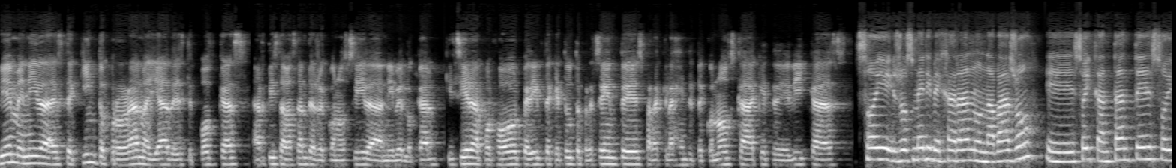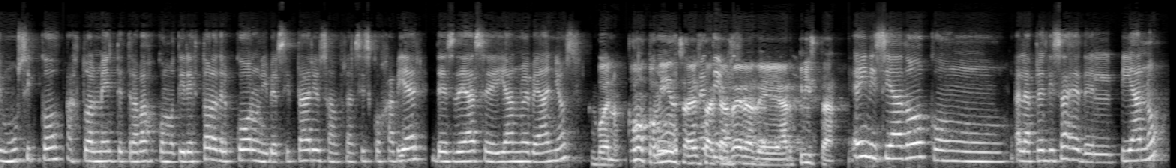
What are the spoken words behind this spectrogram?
bienvenida a este quinto programa ya de este podcast, artista bastante reconocida a nivel local. Quisiera por favor pedirte que tú te presentes para que la gente te conozca, a qué te dedicas. Soy Rosemary Bejarano Navarro, eh, soy cantante, soy músico, actualmente trabajo como directora del coro universitario San Francisco Javier desde hace ya nueve años. Bueno, ¿cómo comienza esta carrera de artista? He iniciado con el aprendizaje del piano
